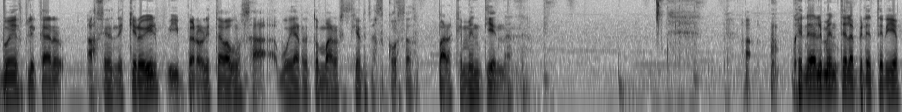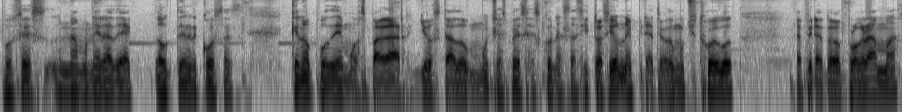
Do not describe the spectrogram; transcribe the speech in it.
Voy a explicar hacia dónde quiero ir, y, pero ahorita vamos a, voy a retomar ciertas cosas para que me entiendan. Ah, generalmente la piratería pues es una manera de obtener cosas que no podemos pagar. Yo he estado muchas veces con esta situación, he pirateado muchos juegos, he pirateado programas,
